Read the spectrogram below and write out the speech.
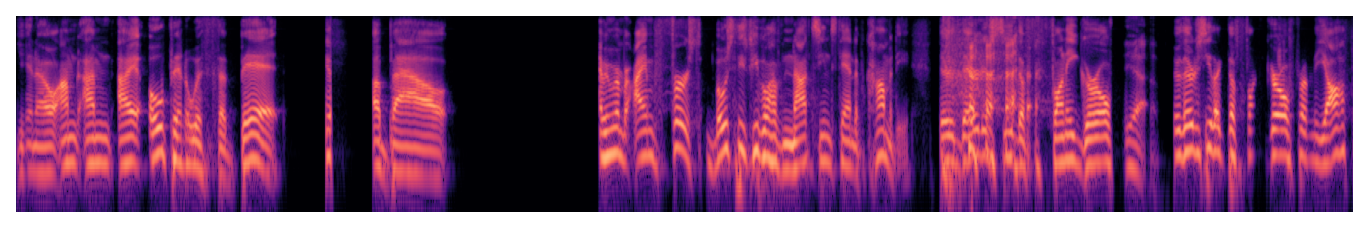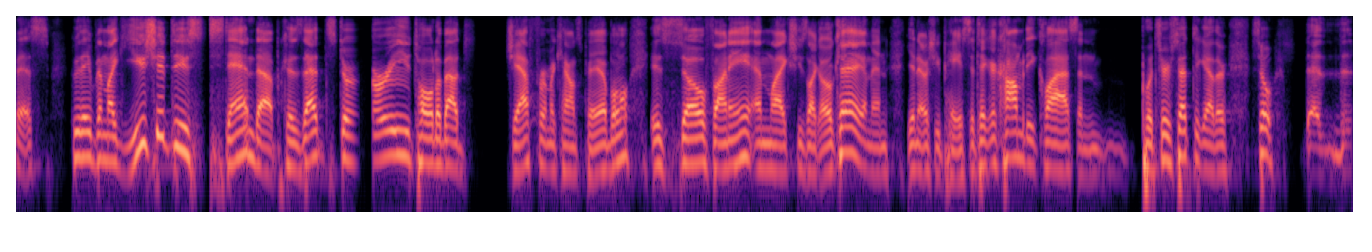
You know, I'm I'm I open with the bit about I mean, remember, I'm first. Most of these people have not seen stand up comedy. They're there to see the funny girl. Yeah. They're there to see like the fun girl from The Office who they've been like, you should do stand up because that story you told about Jeff from Accounts Payable is so funny. And like, she's like, okay. And then, you know, she pays to take a comedy class and puts her set together. So th- th-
